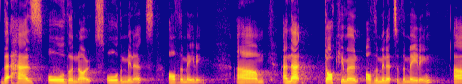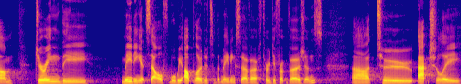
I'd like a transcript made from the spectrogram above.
that has all the notes, all the minutes of the meeting. Um, and that document of the minutes of the meeting um, during the meeting itself will be uploaded to the meeting server through different versions uh, to actually,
